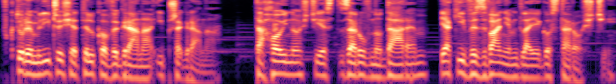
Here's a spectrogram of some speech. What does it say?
w którym liczy się tylko wygrana i przegrana. Ta hojność jest zarówno darem, jak i wyzwaniem dla jego starości.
